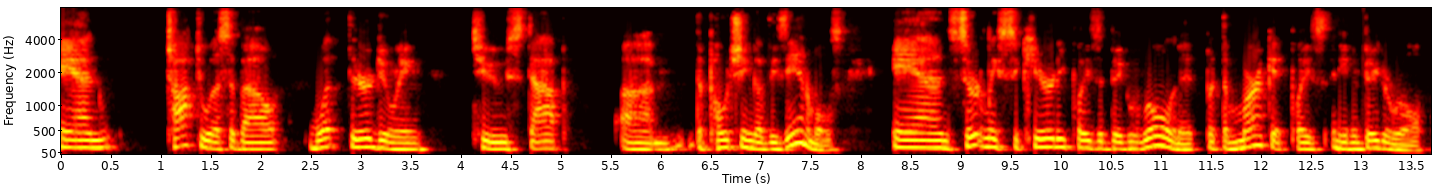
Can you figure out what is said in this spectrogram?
and talked to us about what they're doing to stop um, the poaching of these animals. And certainly security plays a big role in it, but the market plays an even bigger role.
